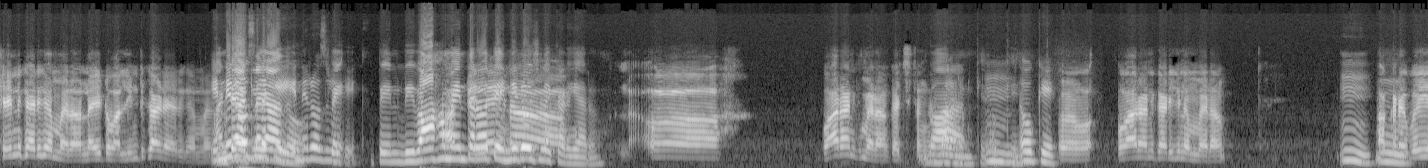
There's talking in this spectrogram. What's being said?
టెన్కి అడిగాం మేడం నైట్ వాళ్ళ ఇంటికాడే అడిగాం మేడం. ఎన్ని అంటే అట్లా రోజులకి? కాదు. ఎన్ని రోజులకి? పె- పె- వివాహం అయిన తర్వాత ఎన్ని రోజులకి అడిగారు? ఆ, వారానికి మేడం ఖచ్చితంగా. వారానికి మ్మ్. ఓకే. ఓకే. ఆ, వారానికి అడిగినాం మేడం. అక్కడ పోయి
